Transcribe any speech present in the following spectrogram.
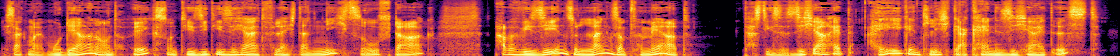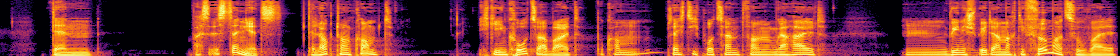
ich sag mal, moderner unterwegs und die sieht die Sicherheit vielleicht dann nicht so stark. Aber wir sehen so langsam vermehrt, dass diese Sicherheit eigentlich gar keine Sicherheit ist. Denn was ist denn jetzt? Der Lockdown kommt. Ich gehe in Kurzarbeit, bekomme 60 Prozent von meinem Gehalt. Hm, wenig später macht die Firma zu, weil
